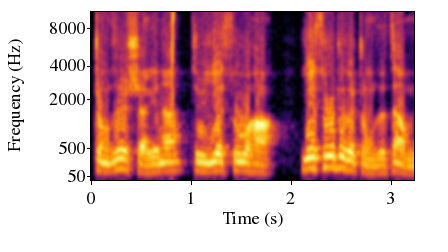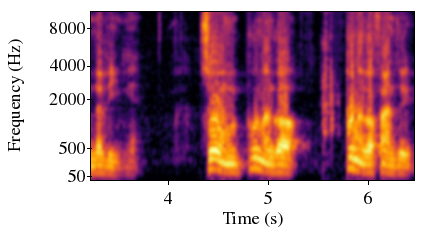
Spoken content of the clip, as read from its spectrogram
种子是谁呢？就是耶稣哈，耶稣这个种子在我们的里面。所以我们不能够，不能够犯罪。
